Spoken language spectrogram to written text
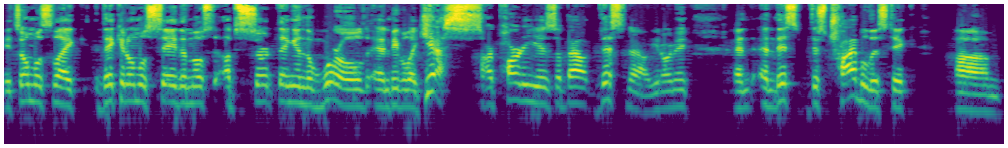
It's almost like they can almost say the most absurd thing in the world, and people are like, yes, our party is about this now. You know what I mean? And and this this tribalistic um,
